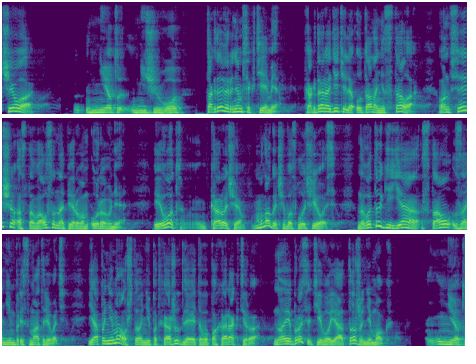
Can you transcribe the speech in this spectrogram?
«Чего?» «Нет, ничего». Тогда вернемся к теме. Когда родителя Утана не стало, он все еще оставался на первом уровне. И вот, короче, много чего случилось. Но в итоге я стал за ним присматривать. Я понимал, что не подхожу для этого по характеру, но и бросить его я тоже не мог. «Нет,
